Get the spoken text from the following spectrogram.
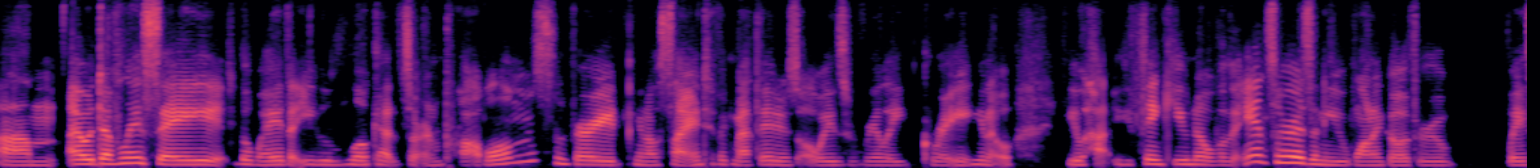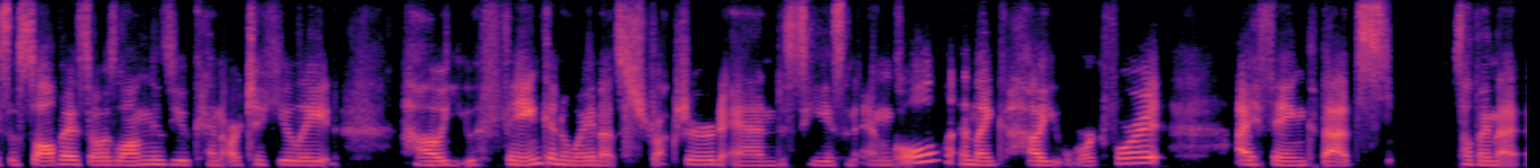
Um, I would definitely say the way that you look at certain problems, a very, you know, scientific method is always really great. You know, you, ha- you think you know what the answer is and you want to go through ways to solve it. So as long as you can articulate how you think in a way that's structured and sees an end goal and like how you work for it, I think that's something that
